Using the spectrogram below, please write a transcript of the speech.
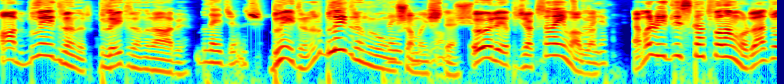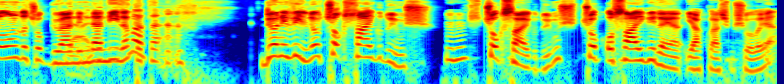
Abi Blade Runner. Blade Runner abi. Blade Runner. Blade Runner Blade Runner olmuş Blade ama Runner işte. olmuş. Öyle yapacaksan eyvallah. Öyle. Ama Ridley Scott falan vardı. Zaten onu da çok güvendiğimden Ya, değil ama Scott'a- ı-ı. Villeneuve çok saygı duymuş. Hı hı. Çok saygı duymuş. Çok o saygıyla ya- yaklaşmış olaya.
